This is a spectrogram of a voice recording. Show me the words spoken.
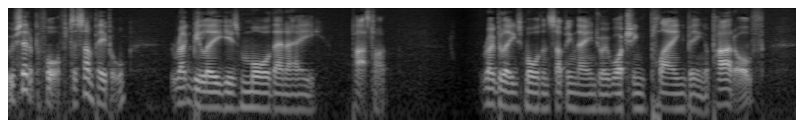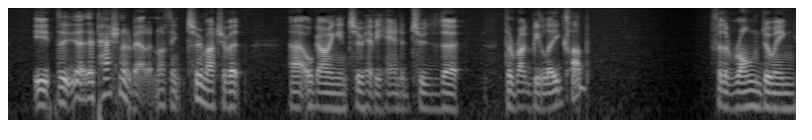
we've said it before. To some people, rugby league is more than a pastime. Rugby league's more than something they enjoy watching, playing, being a part of. It they- they're passionate about it, and I think too much of it, uh, or going in too heavy-handed to the the rugby league club, for the wrongdoing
